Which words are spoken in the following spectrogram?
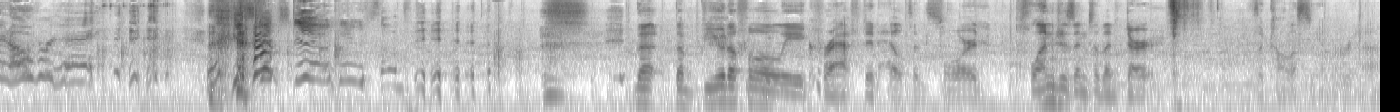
ain't over yet. you should still do something. the the beautifully crafted hilted sword plunges into the dirt of the Colosseum arena,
